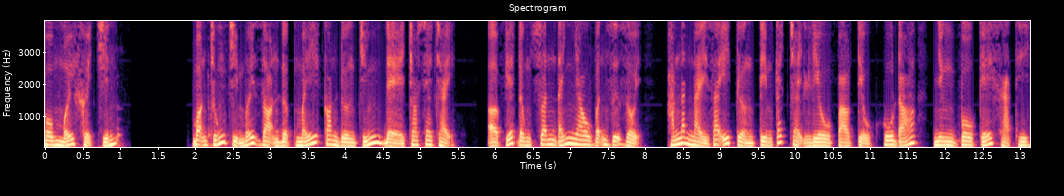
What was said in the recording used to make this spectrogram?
Hôm mới khởi chiến, bọn chúng chỉ mới dọn được mấy con đường chính để cho xe chạy. Ở phía Đồng Xuân đánh nhau vẫn dữ dội, hắn năn này ra ý tưởng tìm cách chạy liều vào tiểu khu đó nhưng vô kế khả thi.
